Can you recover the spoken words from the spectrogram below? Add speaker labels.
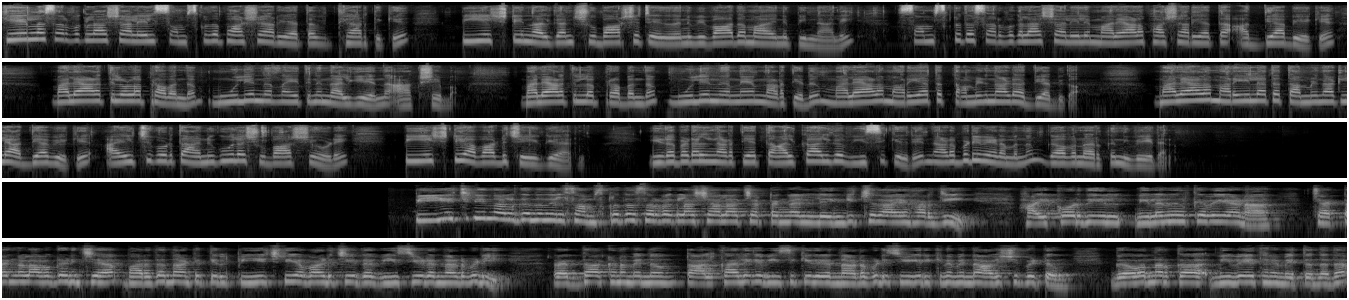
Speaker 1: കേരള സർവകലാശാലയിൽ സംസ്കൃത ഭാഷ അറിയാത്ത വിദ്യാർത്ഥിക്ക് പി എച്ച് ഡി നൽകാൻ ശുപാർശ ചെയ്തതിന് വിവാദമായതിന് പിന്നാലെ സംസ്കൃത സർവകലാശാലയിലെ മലയാള ഭാഷ അറിയാത്ത അധ്യാപികയ്ക്ക് മലയാളത്തിലുള്ള പ്രബന്ധം മൂല്യനിർണയത്തിന് നൽകിയെന്ന് ആക്ഷേപം. മലയാളത്തിലുള്ള പ്രബന്ധം മൂല്യനിർണയം നടത്തിയത് മലയാളം അറിയാത്ത തമിഴ്നാട് അധ്യാപിക. മലയാളം അറിയില്ലാത്ത തമിഴ്നാട്ടിലെ അധ്യാപികയ്ക്ക് അയച്ചു കൊടുത്ത അനുകൂല ശുപാർശയോടെ പി എച്ച് ഡി അവാർഡ് ചെയ്യുകയായിരുന്നു. ഇടപെടൽ നടത്തിയ താൽക്കാലിക വി സിക്കെതിരെ നടപടി വേണമെന്നും ഗവർണർക്ക് നിവേദനം.
Speaker 2: പി എച്ച് ഡി നൽകുന്നതിൽ സംസ്കൃത സർവകലാശാല ചട്ടങ്ങൾ ലംഘിച്ചതായ ഹർജി ഹൈക്കോടതിയിൽ നിലനിൽക്കവെയാണ്. ചട്ടങ്ങൾ അവഗണിച്ച് ഭരതനാട്യത്തിൽ പി എച്ച് ഡി അവാർഡ് ചെയ്ത വി സിയുടെ നടപടി റദ്ദാക്കണമെന്നും താൽക്കാലിക വി സിക്കെതിരെ നടപടി സ്വീകരിക്കണമെന്നും ആവശ്യപ്പെട്ടും ഗവർണർക്ക് നിവേദനം എത്തുന്നത്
